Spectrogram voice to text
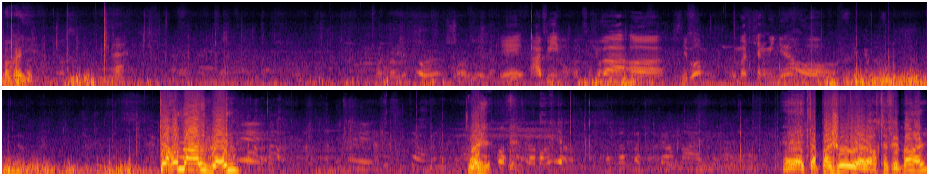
Pareil. Et Habib, tu vas. euh, c'est bon? Le match terminé ou- Faire mal, Ben. Moi, je- Eh, t'as pas joué alors, te fais pas mal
